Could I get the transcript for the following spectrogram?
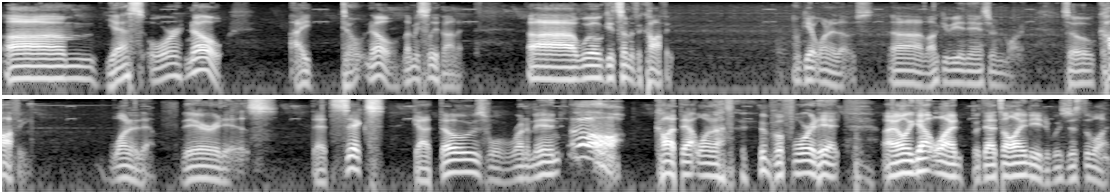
Um, yes or no? I don't know. Let me sleep on it. Uh, we'll get some of the coffee. We'll get one of those. Um, I'll give you an answer in the morning. So coffee, one of them. There it is. That's six. Got those. We'll run them in. Oh, caught that one before it hit. I only got one, but that's all I needed was just the one.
